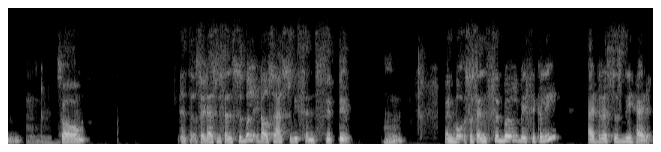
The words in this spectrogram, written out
Mm. Hmm. So so it has to be sensible it also has to be sensitive Hmm. Mm. when bo- so sensible basically addresses the head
